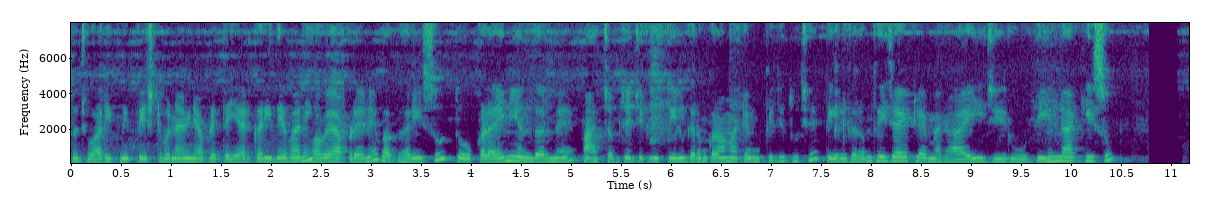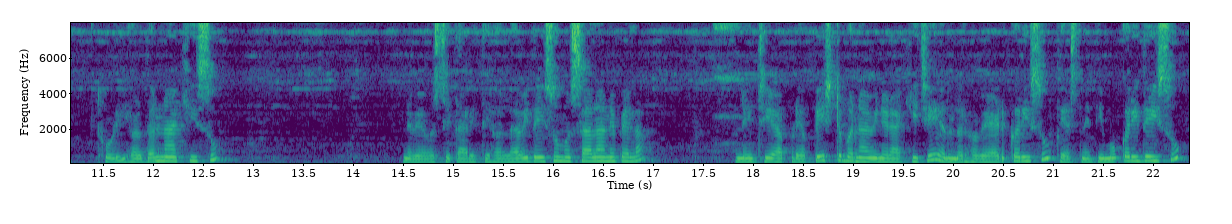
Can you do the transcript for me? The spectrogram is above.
તો જો આ રીતની પેસ્ટ બનાવીને આપણે તૈયાર કરી દેવાની. હવે આપણે એને વઘારીશું. તો કડાઈની અંદર મેં પાંચ ચમચી જેટલું તેલ ગરમ કરવા માટે મૂકી દીધું છે. તેલ ગરમ થઈ જાય એટલે એમાં રાઈ, જીરું, હિંગ નાખીશું. થોડી હળદર નાખીશું. અને વ્યવસ્થિત આ રીતે હલાવી દઈશું મસાલાને પહેલાં. અને જે આપણે પેસ્ટ બનાવીને રાખી છે અંદર હવે એડ કરીશું. ગેસને ધીમો કરી દઈશું.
